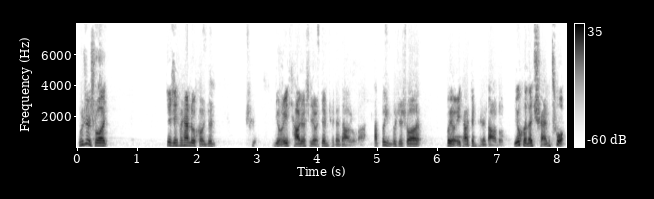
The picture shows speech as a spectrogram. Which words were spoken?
不是说这些分岔路口就有一条就是有正确的道路啊，它并不是说会有一条正确的道路，有可能全错，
